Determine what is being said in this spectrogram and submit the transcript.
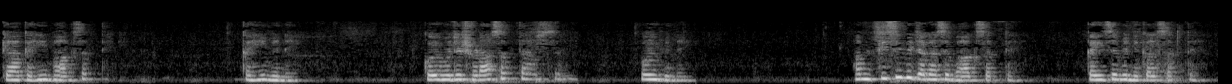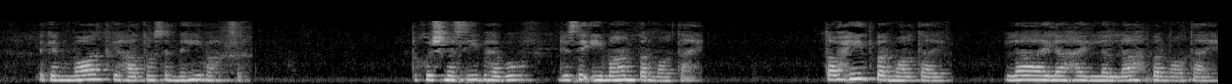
کیا کہیں بھاگ سکتی؟ کہیں بھی نہیں۔ کوئی مجھے چھڑا سکتا ہے اس سے؟ کوئی بھی نہیں۔ ہم کسی بھی جگہ سے بھاگ سکتے ہیں، کہیں سے بھی نکل سکتے ہیں، لیکن موت کے ہاتھوں سے نہیں بھاگ سکتے۔ تو خوش نصیب ہے وہ۔ جسے ایمان پر موت آئے، توحید پر موت آئے، لا الہ الا اللہ پر موت آئے،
